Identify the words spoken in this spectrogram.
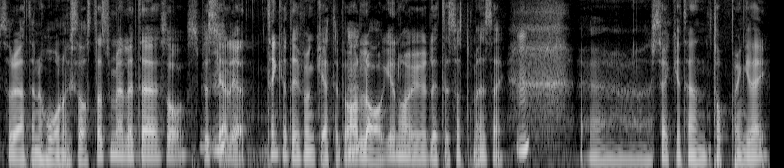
Så det är att den är honungsrostad som är lite så speciell. Jag tänker att det funkar jättebra. Lagen har ju lite sötma i sig. Eh, säkert en toppengrej.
